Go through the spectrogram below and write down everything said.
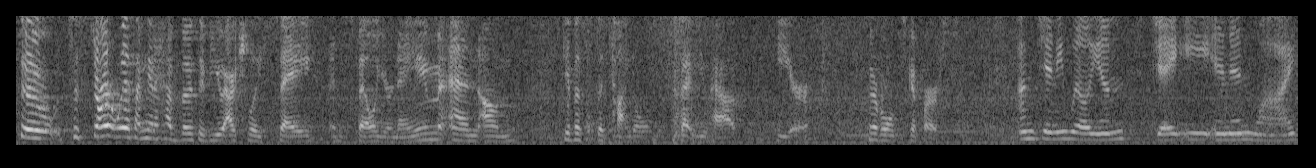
So to start with, I'm going to have both of you actually say and spell your name and um, give us the title that you have here. Whoever wants to go first. I'm Jenny Williams, J E N N Y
